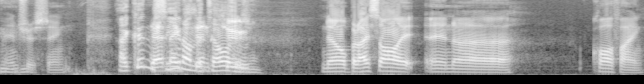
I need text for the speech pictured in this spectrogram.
Interesting. I couldn't That see it on the television. too. Television. No, but I saw it in uh, qualifying.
